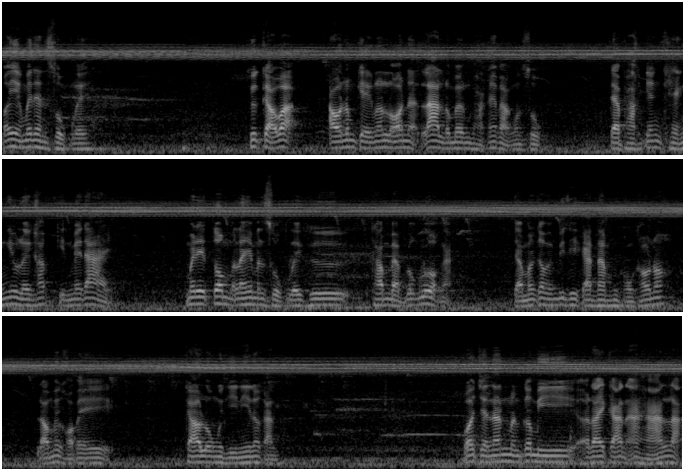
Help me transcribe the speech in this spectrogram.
ก็ยังไม่ทันสุกเลย คือกะว่าเอาน้ำแกงร้อนๆน่ะราดลงไปบนผักให้ผักมันสุก แต่ผักยังแข็งอยู่เลยครับ กินไม่ได้ ไม่ได้ต้มอะไรให้มันสุกเลยคือทำแบบลวกๆอะ แต่มันก็เป็นวิธีการทำของเขาเนาะเราไม่ขอไปก้าวลงวิธีนี้แล้วกัน เพราะฉะนั้นมันก็มีรายการอาหารล่ะ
